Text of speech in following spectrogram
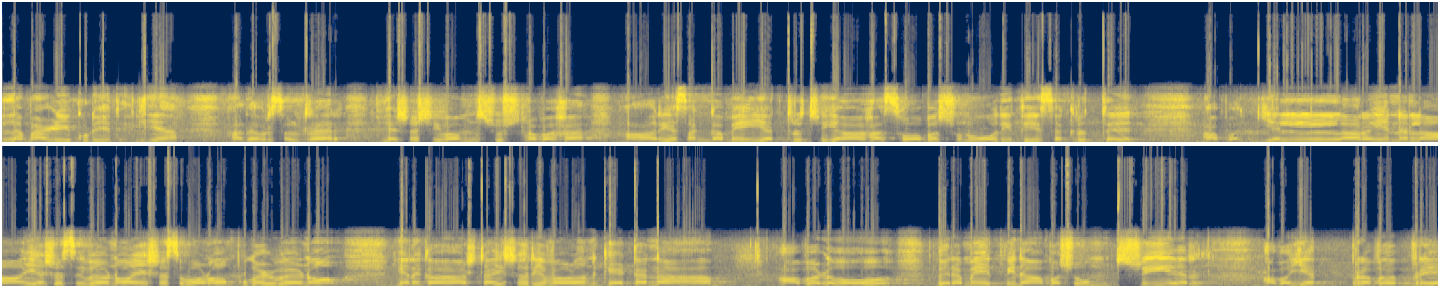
எல்லாமே அழியக்கூடியது இல்லையா? அது அவர் சொல்கிறார் யசசிவம் சுஷ்ணவக ஆரிய சங்கமே யத்ருச்சையாக சோப சுனோதி தேசகிருத்து. அப்போ எல்லாரும் என்னெல்லாம் யசஸ் வேணும் யசஸ் வேணும் புகழ் வேணும் எனக்கு அஷ்ட ஐஸ்வர்யம் வேணும்னு கேட்டேன்னா அவளோ விரமேத்மினா பசும் ஸ்ரீயர் அவ எத் பிரபவ்ரே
